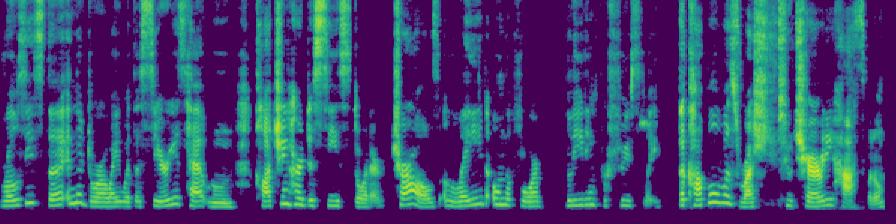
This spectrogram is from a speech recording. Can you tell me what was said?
Rosie stood in the doorway with a serious head wound, clutching her deceased daughter. Charles laid on the floor, bleeding profusely. The couple was rushed to Charity Hospital,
